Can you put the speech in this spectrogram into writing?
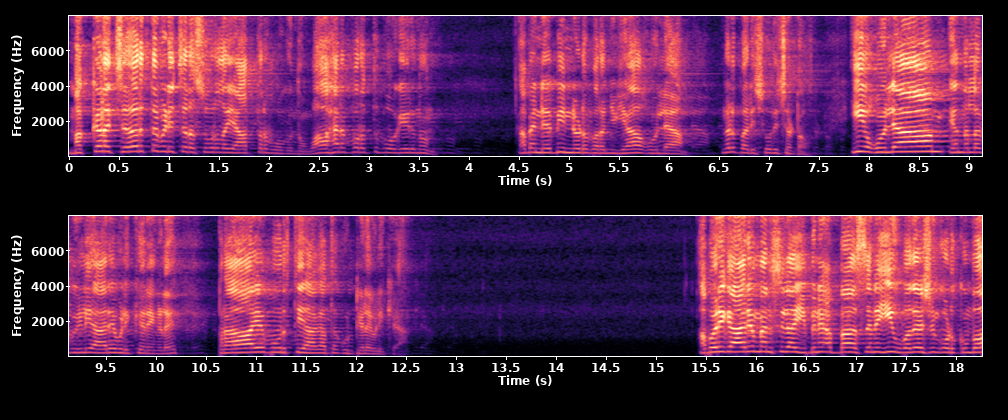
മക്കളെ ചേർത്ത് പിടിച്ച് റസൂറുള്ള യാത്ര പോകുന്നു. വാഹനപ്പുറത്ത് പോകരുന്നു. അപ്പൊ നബി എന്നോട് പറഞ്ഞു യാ ഗുലാം നിങ്ങൾ പരിശോധിച്ചോട്ടോ. ഈ ഗുലാം എന്നുള്ള വിളി ആരെ വിളിക്കുക നിങ്ങൾ? പ്രായപൂർത്തിയാകാത്ത കുട്ടികളെ വിളിക്കുക അപ്പൊ ഒരു കാര്യം മനസ്സിലായി ഇബിന് അബ്ബാസിന് ഈ ഉപദേശം കൊടുക്കുമ്പോ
